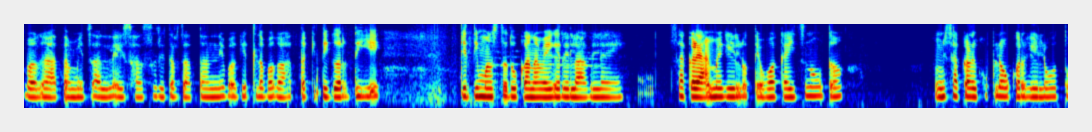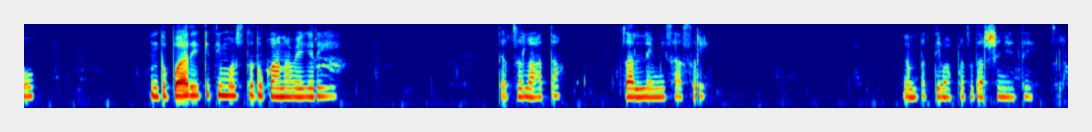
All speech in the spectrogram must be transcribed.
बघा आता मी चाललंय सासरी तर जाताना बघितलं बघा आता किती गर्दी आहे. किती मस्त दुकानं वगैरे लागलंय. सकाळी आम्ही गेलो तेव्हा काहीच नव्हतं. मी सकाळी खूप लवकर गेलो होतो. दुपारी किती मस्त दुकानं वगैरे. तर चला आता चालले मी सासरे. गणपती बाप्पाचं दर्शन घेते. चला.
